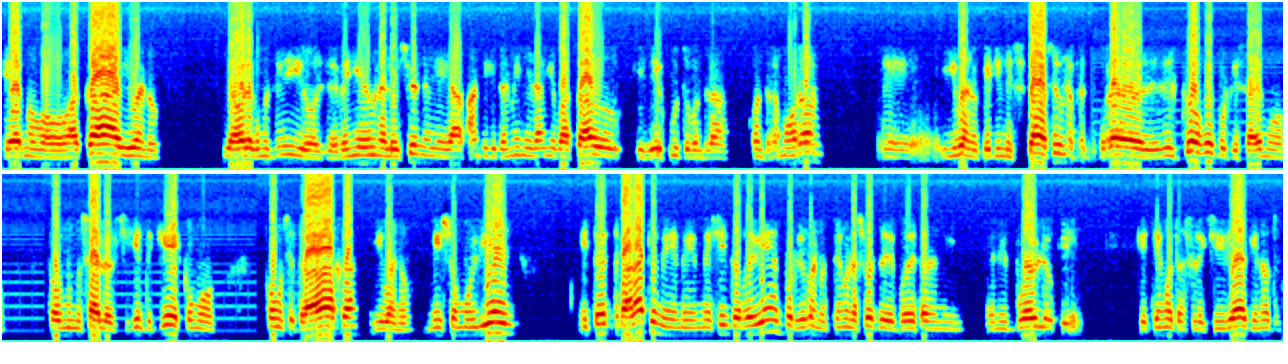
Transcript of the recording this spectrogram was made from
quedarnos acá y bueno, y ahora como te digo, venía de una lesión eh, antes que termine el año pasado, que llegué justo contra contra Morón, eh, y bueno, que necesitaba hacer una pretemporada del profe porque sabemos, todo el mundo sabe lo exigente que es, cómo, cómo se trabaja, y bueno, me hizo muy bien, entonces para que me, me, siento re bien porque bueno, tengo la suerte de poder estar en mi, en mi pueblo que, que tengo otra flexibilidad que en otros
